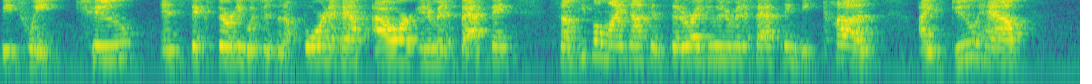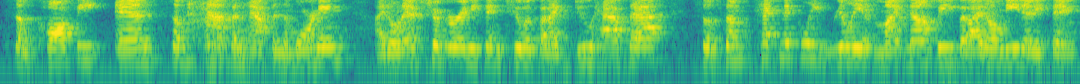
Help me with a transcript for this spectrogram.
between 2 and 6.30, which is in a four and a half hour intermittent fasting. Some people might not consider I do intermittent fasting because I do have some coffee and some half and half in the morning. I don't add sugar or anything to it, but I do have that. So some technically, really it might not be, but I don't eat anything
